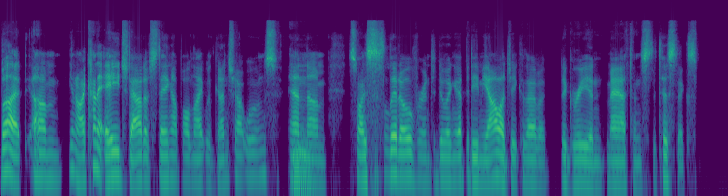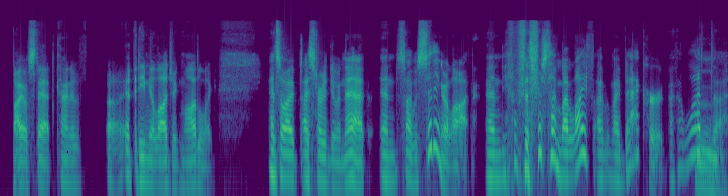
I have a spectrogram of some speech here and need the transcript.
but um, you know, I kind of aged out of staying up all night with gunshot wounds, and Mm. um, so I slid over into doing epidemiology because I have a degree in math and statistics, biostat kind of uh, epidemiologic modeling. And so I, I started doing that. And so I was sitting a lot. And you know, for the first time in my life, I, my back hurt. I thought, what Hmm. the?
